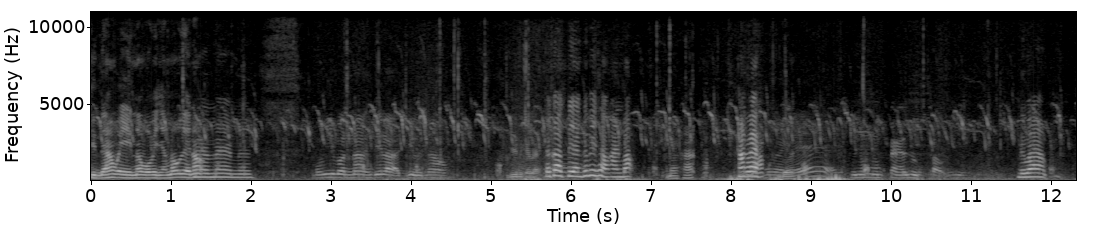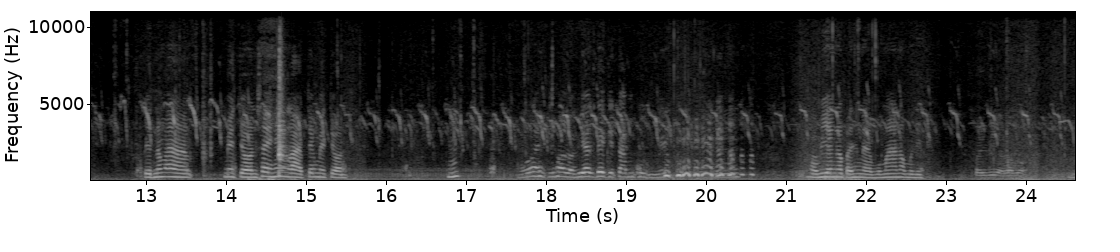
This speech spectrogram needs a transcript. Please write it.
กินได้เอาเองเนาะบ่เป็นหยังเนาะเอ้ยเนาะแม่แม่แม่บ่มีบ่นั่งจิละยืนเอายืนกันเลยแล้วก็เตียงก็มีสองอันบ่ มาฮักหักเลยเมื่อยแล้วเป็นน้ำแปลอยู่เต่าอีกหรือว่า เป็นน้ำอาแม่จอนใส่แห้งลายจังแม่จอนโอ้ยที่พ่อเราเรียกได้กินตำขุ่นนี่เอาเวียงเอาไปทางไหนบ่มาเนาะมื้อนี้ไปเวียแล้วบ่อื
